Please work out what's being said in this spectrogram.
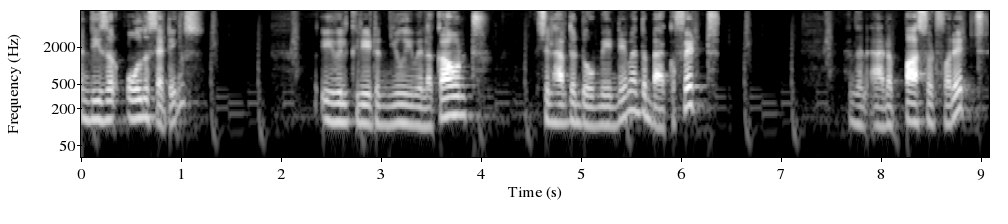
And these are all the settings. You will create a new email account which will have the domain name at the back of it and then add a password for it.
